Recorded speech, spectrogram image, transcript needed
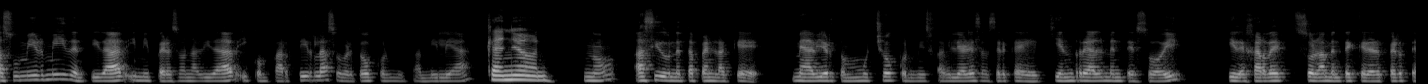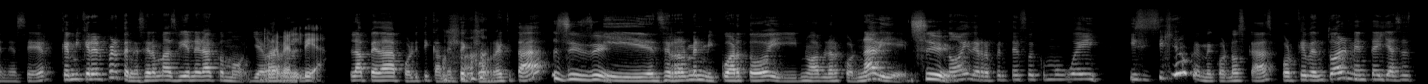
asumir mi identidad y mi personalidad y compartirla, sobre todo con mi familia, Cañón. ¿no? Ha sido una etapa en la que me ha abierto mucho con mis familiares acerca de quién realmente soy y dejar de solamente querer pertenecer. Que mi querer pertenecer más bien era como llevar Rebeldía. la peda políticamente correcta Sí, sí. y encerrarme en mi cuarto y no hablar con nadie. Sí. ¿no? Y de repente fue como, güey, y si sí quiero que me conozcas, porque eventualmente ya se,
